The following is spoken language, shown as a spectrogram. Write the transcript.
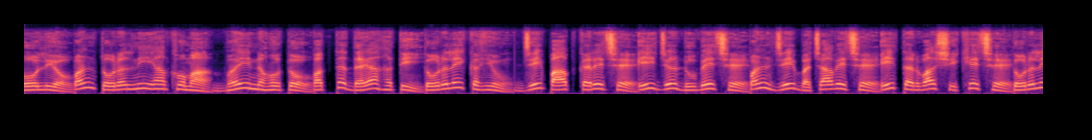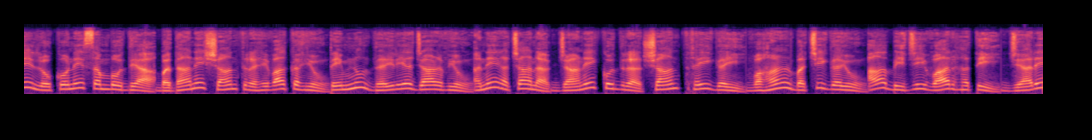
બોલ્યો, પણ તોરલની આંખોમાં ભય નહોતો. ફક્ત દયા હતી. તોરલે કહ્યું, જે પાપ કરે છે, એ જ ડૂબે છે, પણ જે બચાવે છે, એ તરવા શીખે છે. તોરલે લોકોને સંબોધ્યા. બધાને શાંત રહેવા કહ્યું. તેમનું ધૈર્ય જાળવ્યું અને અચાનક જાણે કુદરત શાંત થઈ ગઈ. વહાણ બચી ગયું. આ બીજી વાર હતી જ્યારે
